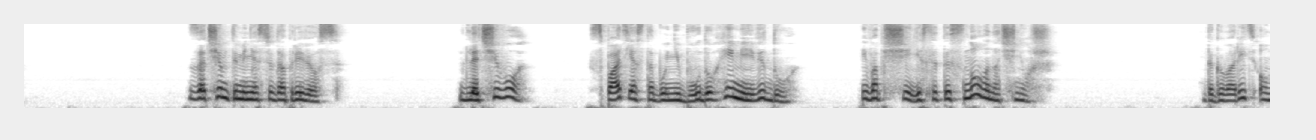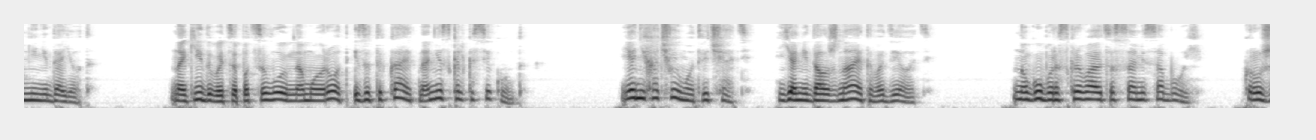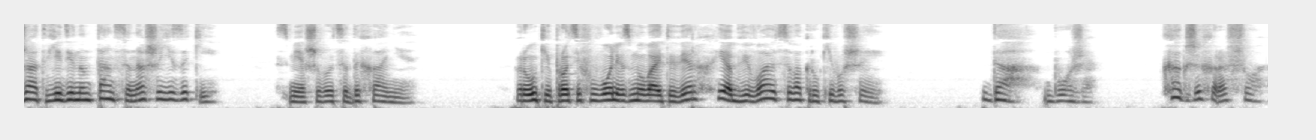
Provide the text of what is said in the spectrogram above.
«Зачем ты меня сюда привез?» «Для чего? Спать я с тобой не буду, имей в виду. И вообще, если ты снова начнешь...» Договорить он мне не дает накидывается поцелуем на мой рот и затыкает на несколько секунд. Я не хочу ему отвечать. Я не должна этого делать. Но губы раскрываются сами собой. Кружат в едином танце наши языки. Смешиваются дыхания. Руки против воли взмывают вверх и обвиваются вокруг его шеи. Да, Боже, как же хорошо.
